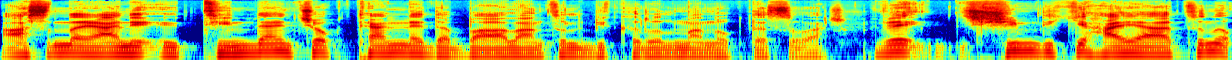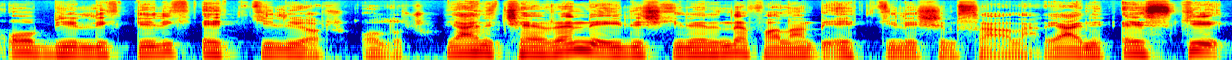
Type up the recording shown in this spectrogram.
aslında yani e, tinden çok tenle de bağlantılı bir kırılma noktası var. Ve şimdiki hayatını o birliktelik etkiliyor olur. Yani çevrenle ilişkilerinde falan bir etkileşim sağlar. Yani eski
